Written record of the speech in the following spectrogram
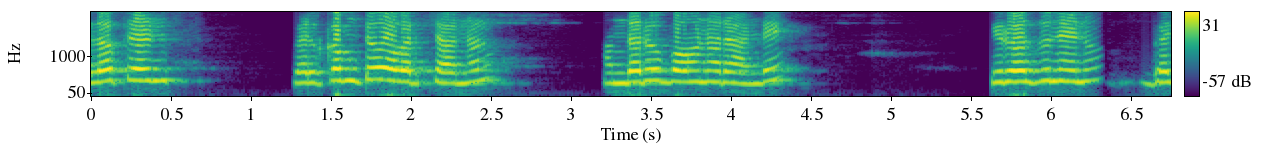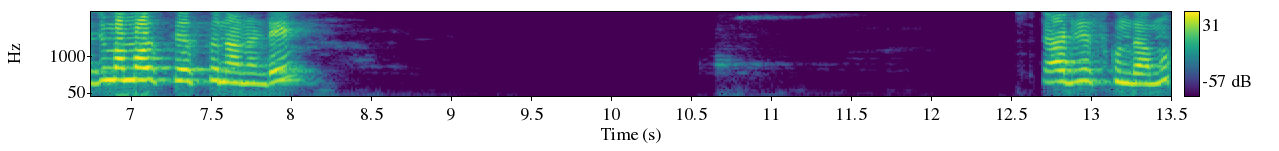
Hello friends welcome to our channel. అందరూ బాగున్నారా అండి? ఈరోజు నేను వెజ్ మమోస్ చేస్తున్నానండి. స్టార్ట్ చేసుకుందాము.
